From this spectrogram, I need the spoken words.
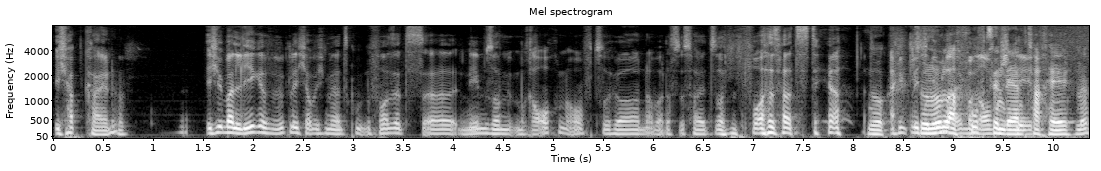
ich habe keine. Ich überlege wirklich, ob ich mir als guten Vorsatz äh, nehmen soll, mit dem Rauchen aufzuhören, aber das ist halt so ein Vorsatz, der So, Eigentlich so immer 0 auf im Raum 15, der steht. Tag hält, ne?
